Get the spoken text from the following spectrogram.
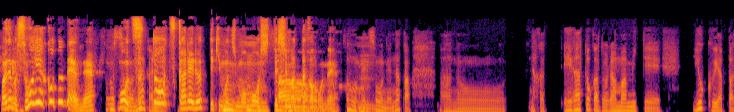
まあでもそういうことだよね。そうそうもうずっと疲れるって気持ちももう知ってしまったかもね。そうね、んそうね。なんか、あのーなんか映画とかドラマ見て、よくやっぱ、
